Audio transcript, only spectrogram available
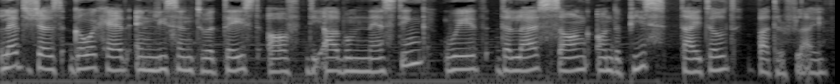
let's just go ahead and listen to a taste of the album Nesting with the last song on the piece titled Butterfly.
